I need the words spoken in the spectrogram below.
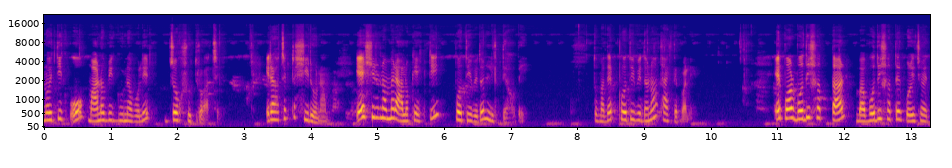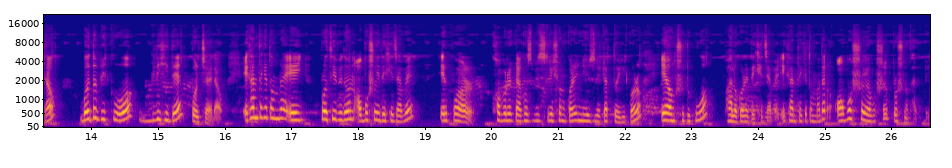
নৈতিক ও মানবিক গুণাবলীর যোগসূত্র আছে। এটা হচ্ছে একটা শিরোনাম। এই শিরোনামের আলোকে একটি প্রতিবেদন লিখতে হবে। তোমাদের প্রতিবেদনও থাকতে পারে। এরপর বোধিসত্তার বা বোধিসত্ত্বের পরিচয় দাও বৈধ ভিক্ষু ও গৃহীদের পরিচয় দাও। এখান থেকে তোমরা এই প্রতিবেদন অবশ্যই দেখে যাবে। এরপর খবরের কাগজ বিশ্লেষণ করে নিউজ লেটার তৈরি করো। এই অংশটুকুও ভালো করে দেখে যাবে। এখান থেকে তোমাদের অবশ্যই অবশ্যই প্রশ্ন থাকবে।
